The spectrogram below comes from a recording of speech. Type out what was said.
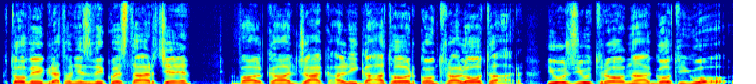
Kto wygra to niezwykłe starcie? Walka Jack Alligator kontra Lotar już jutro na Gothic War.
